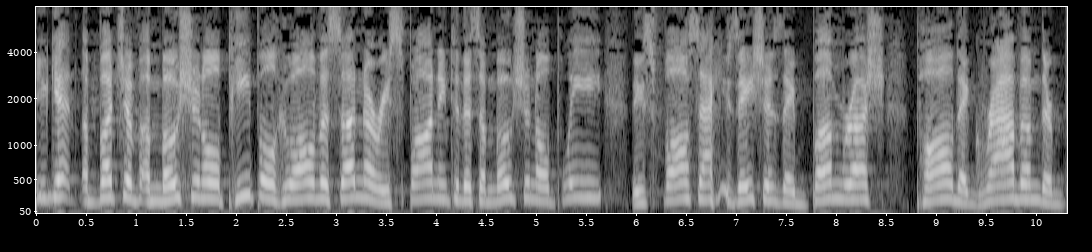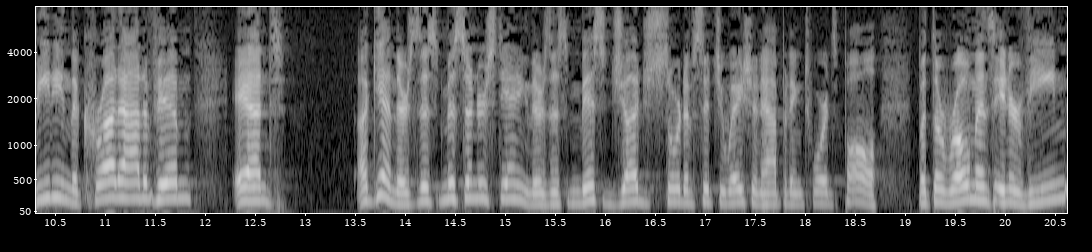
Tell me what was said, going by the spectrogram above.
you get a bunch of emotional people who all of a sudden are responding to this emotional plea, these false accusations. They bum rush Paul, they grab him, they're beating the crud out of him. And again, there's this misunderstanding, there's this misjudged sort of situation happening towards Paul. But the Romans intervene,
